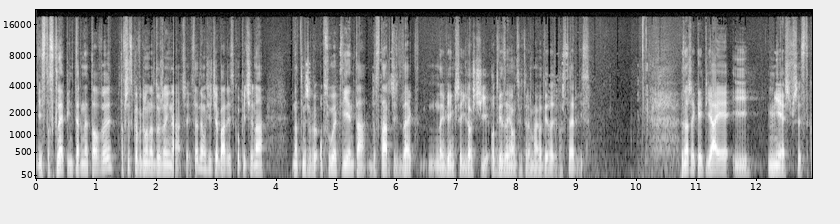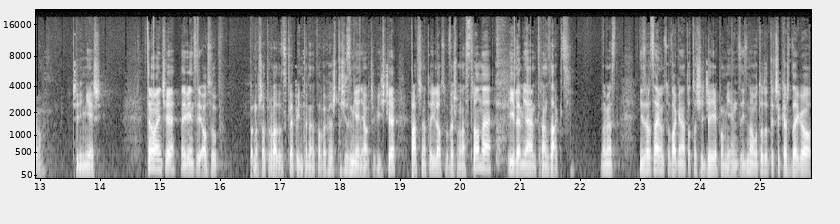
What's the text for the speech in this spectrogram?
jest to sklep internetowy, to wszystko wygląda dużo inaczej. Wtedy musicie bardziej skupić się na, na tym, żeby obsługę klienta dostarczyć dla jak największej ilości odwiedzających, które mają odwiedzać wasz serwis. Wyznaczaj KPI -e i mierz wszystko. Czyli mierz. W tym momencie najwięcej osób, na przykład prowadząc sklepy internetowe, chociaż to się zmienia oczywiście, patrz na to, ile osób weszło na stronę i ile miałem transakcji. Natomiast nie zwracając uwagi na to, co się dzieje pomiędzy. I znowu to dotyczy każdego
